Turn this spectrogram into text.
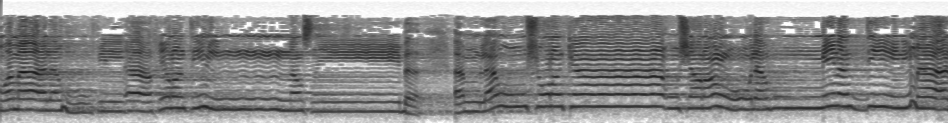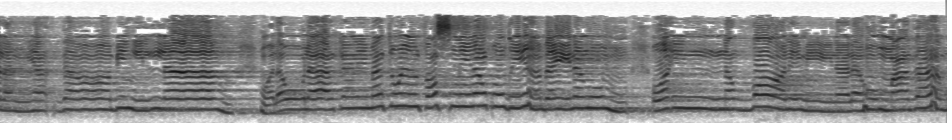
وما له في الآخرة من نصيب. أَمْ لَهُمْ شُرَكَاءُ شَرَعُوا لَهُم مِّنَ الدِّينِ مَا لَمْ يَأْذَن بِهِ اللَّهُ ۚ وَلَوْلَا كَلِمَةُ الْفَصْلِ لَقُضِيَ بَيْنَهُمْ ۗ وَإِنَّ الظَّالِمِينَ لَهُمْ عَذَابٌ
